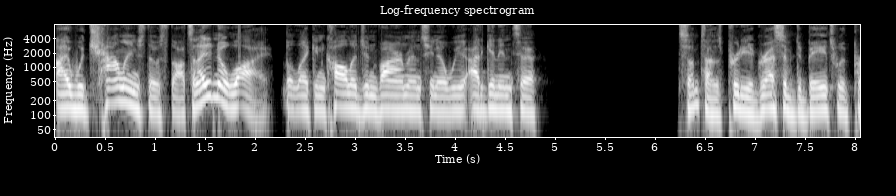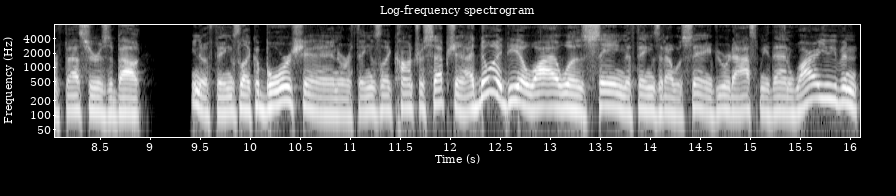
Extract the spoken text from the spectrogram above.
I would challenge those thoughts. And I didn't know why, but like in college environments, you know, we, I'd get into sometimes pretty aggressive debates with professors about you know, things like abortion or things like contraception. I had no idea why I was saying the things that I was saying. If you were to ask me then, why are you even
